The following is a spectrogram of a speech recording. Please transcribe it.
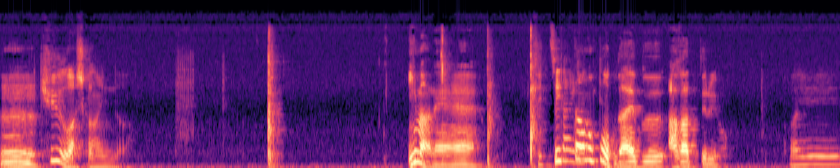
ううん。9話しかないんだ今ね、ツイッターの方だいぶ上がってるよ。へえ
